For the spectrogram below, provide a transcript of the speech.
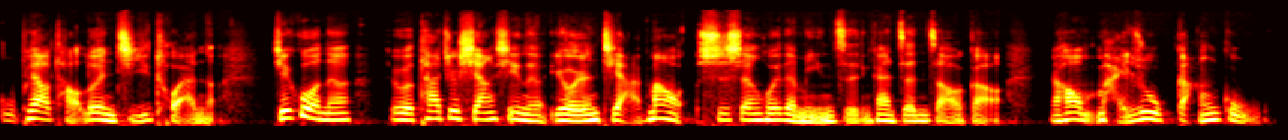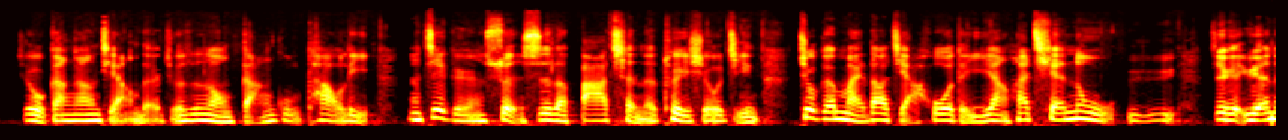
股票讨论集团了。结果呢，就他就相信了有人假冒施生辉的名字，你看真糟糕。然后买入港股，就我刚刚讲的，就是那种港股套利，那这个人损失了八成的退休金，就跟买到假货的一样，他迁怒于这个原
